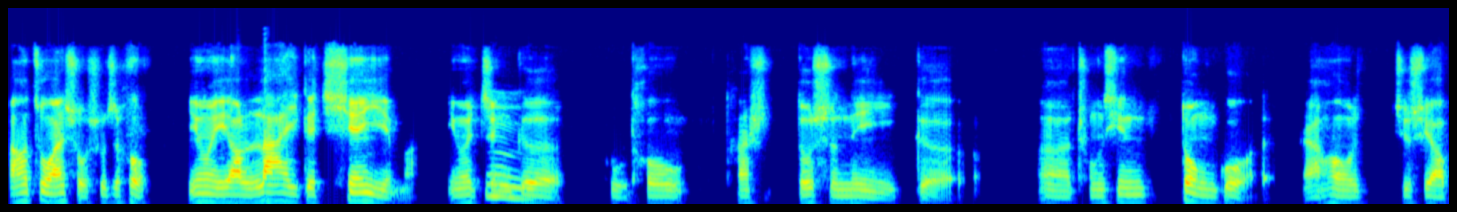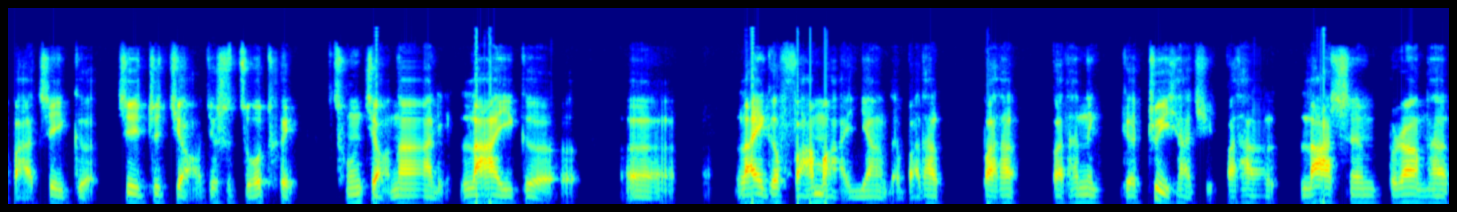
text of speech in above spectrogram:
然后做完手术之后，因为要拉一个牵引嘛，因为整个骨头它是。嗯都是那个，呃，重新动过的，然后就是要把这个这只脚，就是左腿，从脚那里拉一个，呃，拉一个砝码一样的，把它把它把它那个坠下去，把它拉伸，不让它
